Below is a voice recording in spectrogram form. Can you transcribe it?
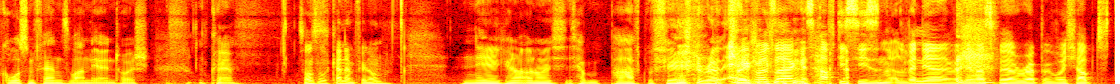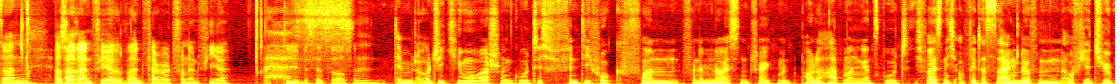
großen Fans waren eher enttäuscht. Okay. Sonst noch keine Empfehlung? Nee, keine Ahnung, ich, ich habe ein paar Haftbefehl rap Ich würde sagen, es ist Hafti-Season. Also wenn ihr, wenn ihr was für Rap übrig habt, dann. Was war ah. dein, vier, dein Favorite von den vier? Die bis jetzt raus sind. Der mit OG Kimo war schon gut. Ich finde die Hook von, von dem neuesten Track mit Paula Hartmann ganz gut. Ich weiß nicht, ob wir das sagen dürfen auf YouTube,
